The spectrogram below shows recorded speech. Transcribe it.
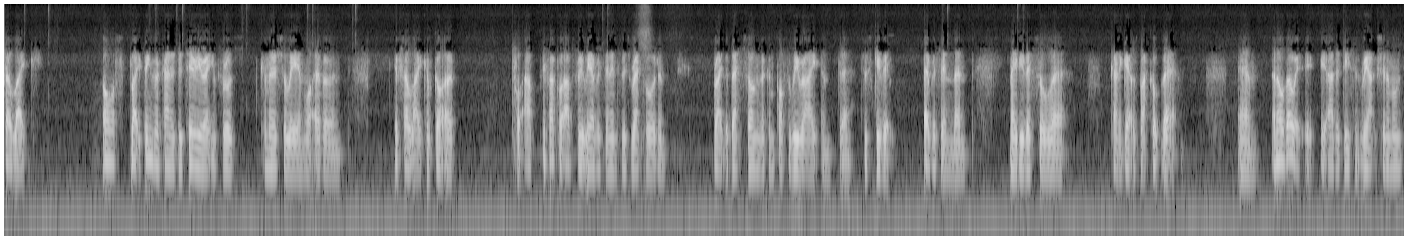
felt like almost like things were kind of deteriorating for us commercially and whatever, and it felt like I've got to put up if I put absolutely everything into this record and write the best songs I can possibly write and uh, just give it everything, then maybe this will uh, kind of get us back up there. Um, and although it, it, it had a decent reaction amongst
